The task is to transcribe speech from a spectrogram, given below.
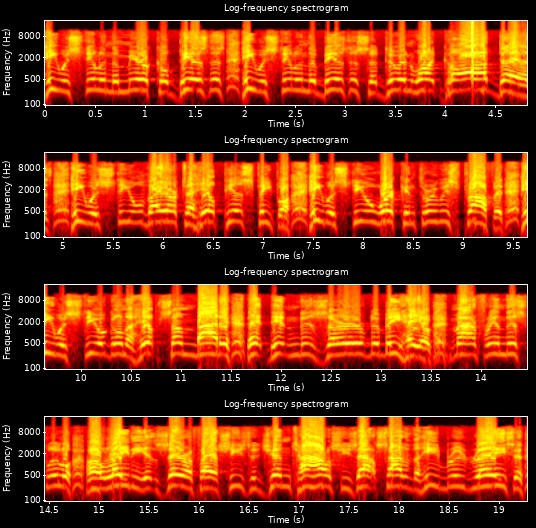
He was still in the miracle business. He was still in the business of doing what God does. He was still there to help His people. He was still working through His prophet. He was still going to help somebody that didn't deserve to be helped. My friend, this little uh, lady at Zarephath, she's a Gentile. She's outside of the Hebrew race. And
